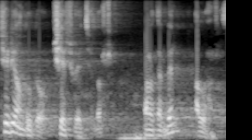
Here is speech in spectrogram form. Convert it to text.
সেটি অন্তত শেষ হয়েছে, দর্শক। ভালো থাকবেন, আল্লাহ হাফিজ।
